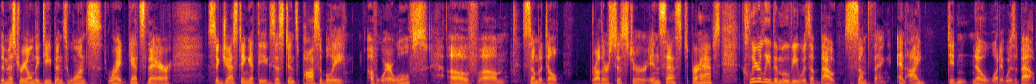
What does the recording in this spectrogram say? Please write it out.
The mystery only deepens once Wright gets there, suggesting at the existence possibly of werewolves, of um, some adult brother sister incest, perhaps. Clearly, the movie was about something, and I didn't know what it was about.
